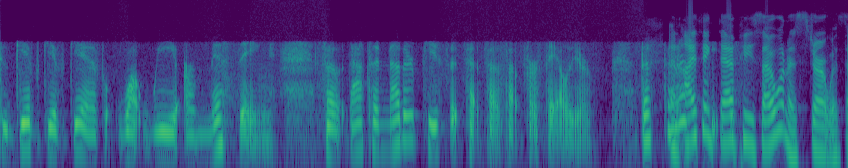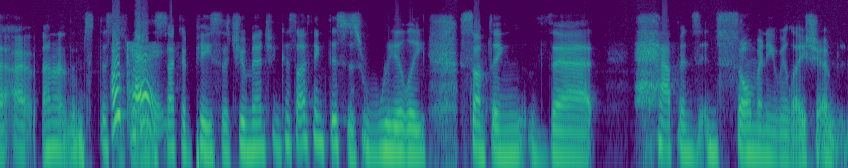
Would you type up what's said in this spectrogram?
to give, give, give what we are missing. So that's another piece that sets us up for failure. and I think that piece, I want to start with that. I, I don't know, this okay. is the second piece that you mentioned because I think this is really something that happens in so many relation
